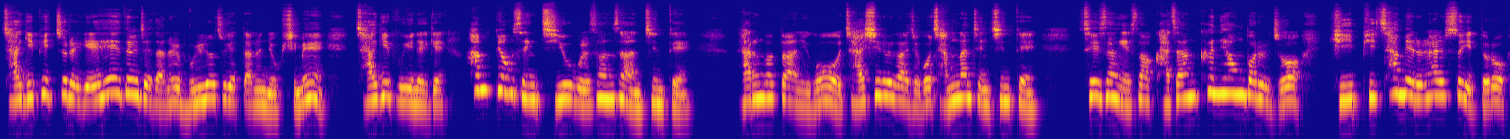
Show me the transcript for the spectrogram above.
자기 핏줄에게 해들 재단을 물려주겠다는 욕심에 자기 부인에게 한평생 지옥을 선사한 진태. 다른 것도 아니고 자식을 가지고 장난친 진태. 세상에서 가장 큰 형벌을 주어 깊이 참회를 할 수 있도록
